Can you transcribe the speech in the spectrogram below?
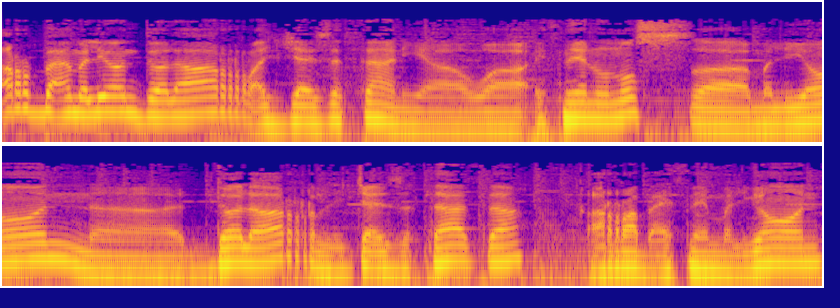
4 مليون دولار الجائزة الثانية واثنين ونص مليون دولار للجائزة الثالثة. الرابعة 2 مليون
